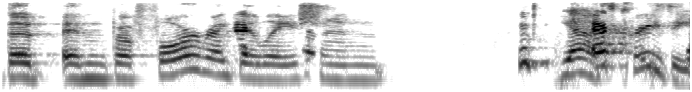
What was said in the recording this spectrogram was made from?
the and before regulation yeah it's crazy.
